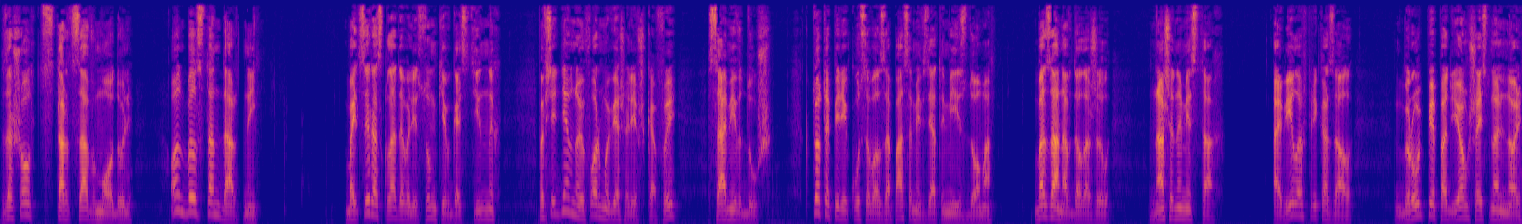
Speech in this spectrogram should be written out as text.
зашел с торца в модуль. Он был стандартный. Бойцы раскладывали сумки в гостиных, повседневную форму вешали в шкафы, сами в душ. Кто-то перекусывал запасами, взятыми из дома. Базанов доложил, наши на местах. Авилов приказал, группе подъем 6.00,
